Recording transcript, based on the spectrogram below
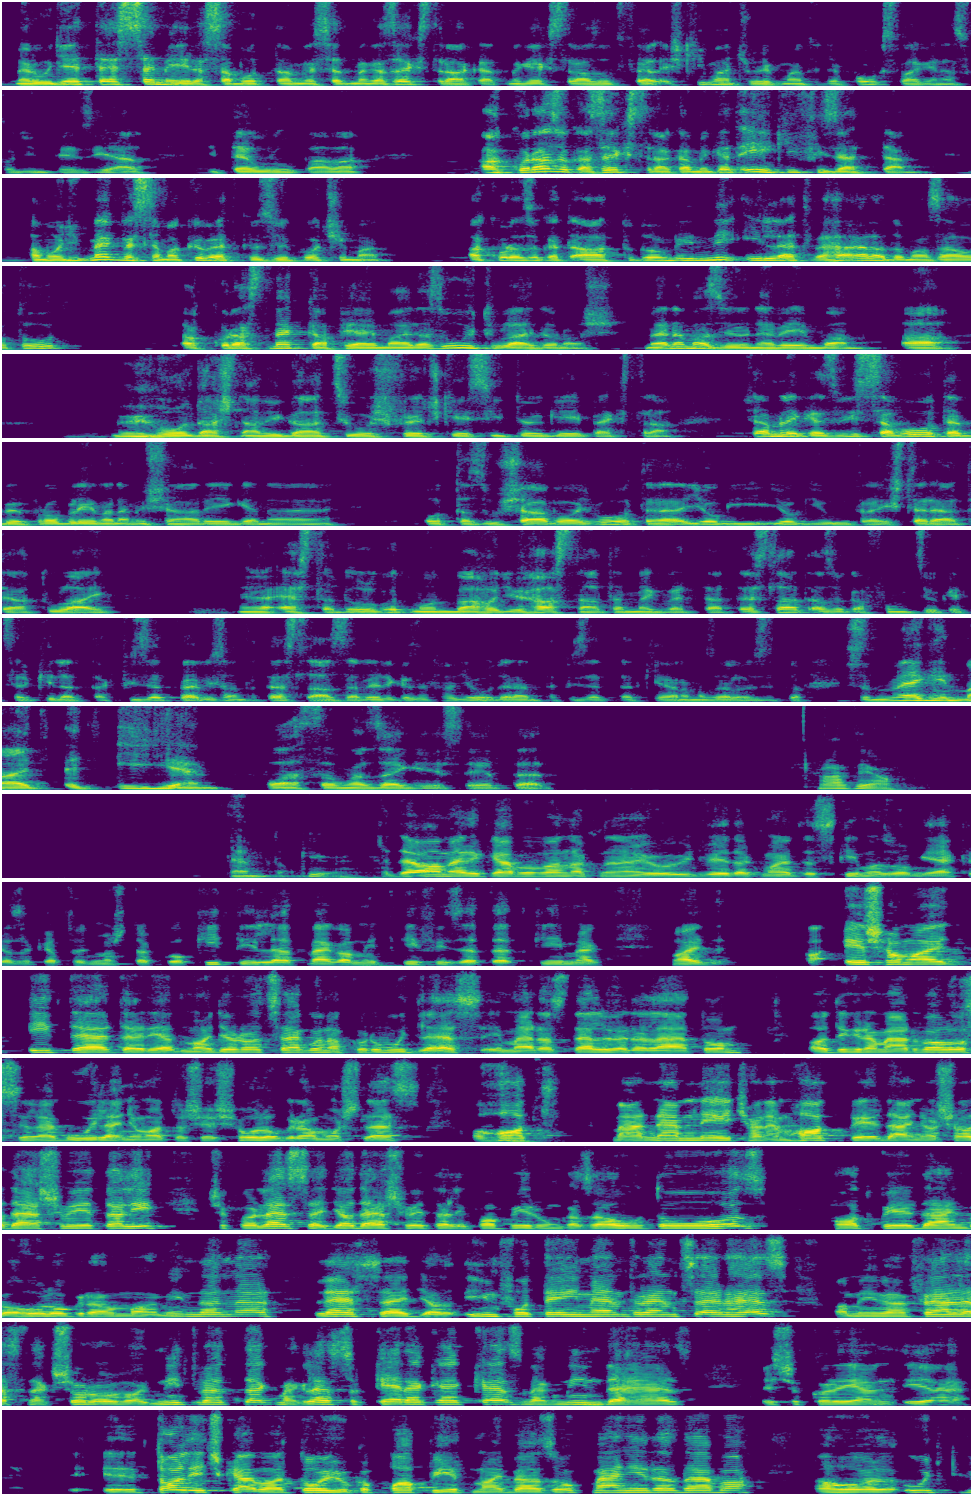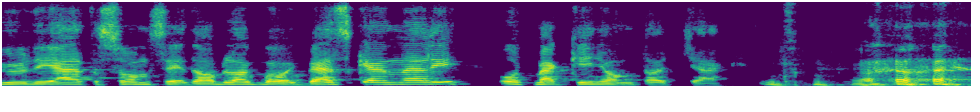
mert ugye te személyre szabottan veszed meg az extrákat, meg extrázott fel, és kíváncsi vagyok majd, hogy a Volkswagen ezt hogy intézi el itt Európában, akkor azok az extrák, amiket én kifizettem, ha mondjuk megveszem a következő kocsimat, akkor azokat át tudom vinni, illetve ha eladom az autót, akkor azt megkapja majd az új tulajdonos, mert nem az ő nevén van a műholdas navigációs fröccskészítőgép extra. És emlékezz vissza, volt ebből probléma nem is olyan régen eh, ott az USA-ban, hogy volt eh, jogi, jogi útra és terelte a tulaj ezt a dolgot, mondva, hogy ő használta, megvette a Teslát, azok a funkciók egyszer ki lettek fizetve, viszont a Tesla azzal védekezett, hogy jó, de nem te fizetted ki, hanem az előzőtől. És ez megint már egy, egy ilyen faszom az egész, érted? Hát ja. Nem tudom. De Amerikában vannak nagyon jó ügyvédek, majd ezt kimozogják ezeket, hogy most akkor kit illet meg, amit kifizetett ki, meg majd, és ha majd itt elterjed Magyarországon, akkor úgy lesz, én már azt előre látom, addigra már valószínűleg új lenyomatos és hologramos lesz a hat már nem négy, hanem hat példányos adásvételi, és akkor lesz egy adásvételi papírunk az autóhoz, hat példányba, hologrammal, mindennel, lesz egy az infotainment rendszerhez, amiben fel lesznek sorolva, hogy mit vettek, meg lesz a kerekekhez, meg mindenhez, és akkor ilyen, ilyen talicskával toljuk a papírt majd be az okmányirodába, ahol úgy küldi át a szomszéd ablakba, hogy beszkenneli, ott meg kinyomtatják.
